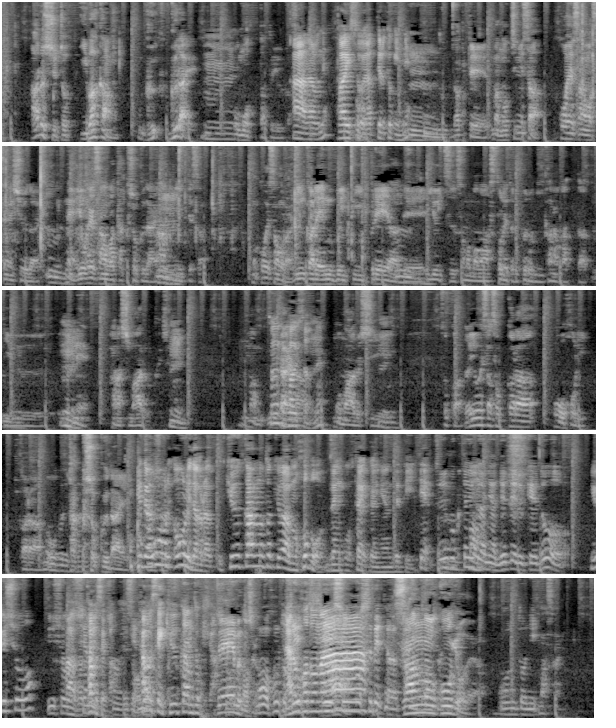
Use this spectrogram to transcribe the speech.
ある種ちょっと違和感ぐぐらいうん。思ったというか。ああ、なるほどね。ファーイーストをやってる時にね。うん。だって、まあ後にさ、浩平さんは専修大、うん。ね、洋平さんは拓殖大うんに行ってさ、まあ浩平さんほら、インカレ MVP プレイヤーで唯一そのままストレートでプロに行かなかったっていうね、話もあるわけじゃん。うん。まあ、みたいな。のもあるし、うん。そっか、洋平さんそこから大堀から大の拓殖大。え、で、大堀、大堀だから、休館の時はもうほぼ全国大会には出ていて、全国大会には出てるけど、優勝は優勝あ、田臥か田臥休館の時か。全部の城。もう本当なるほどな青春のすべては山王工業だよ。本当に。まさ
